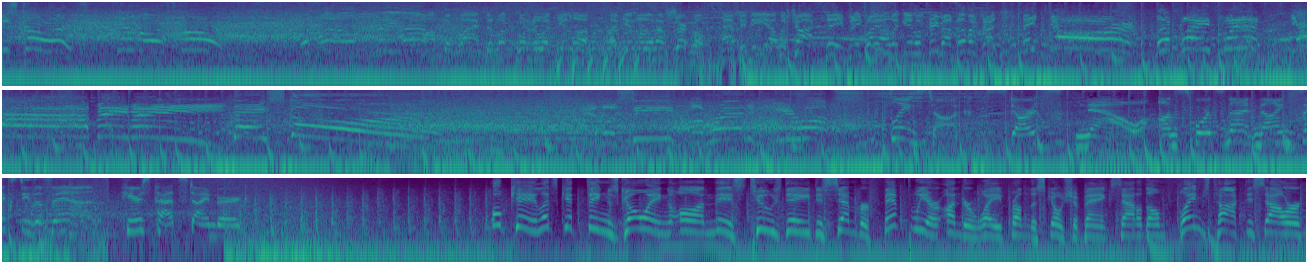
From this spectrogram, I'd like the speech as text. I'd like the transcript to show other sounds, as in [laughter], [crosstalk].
He scores! Gilmore scores! With 103 left. Off the glass and left corner to Iginla. Iginla the left circle. Passing to Yellow. Shot. Save made by All Iginla. Rebound. Another shot. They score! The Flames win it! Yeah, baby! They score! And the sea of red erupts. Flames Talk starts now on Sportsnet 960 The Fan. Here's Pat Steinberg. Okay, let's get things going on this Tuesday, December 5th. We are underway from the Scotiabank Saddledome. Flames Talk this hour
